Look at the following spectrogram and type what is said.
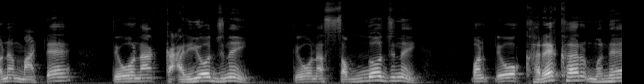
અને માટે તેઓના કાર્યો જ નહીં, તેઓના શબ્દો જ નહીં, પણ તેઓ ખરેખર મને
